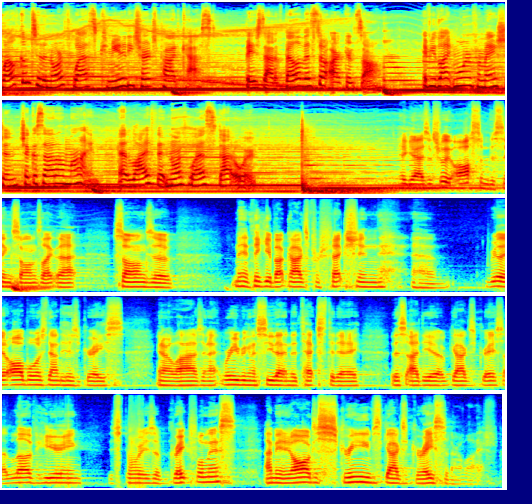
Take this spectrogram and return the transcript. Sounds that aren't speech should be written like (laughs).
Welcome to the Northwest Community Church Podcast, based out of Bella Vista, Arkansas. If you'd like more information, check us out online at life at northwest.org. Hey guys, it's really awesome to sing songs like that. Songs of, man, thinking about God's perfection. Um, really, it all boils down to His grace in our lives. And I, we're even going to see that in the text today this idea of God's grace. I love hearing the stories of gratefulness. I mean, it all just screams God's grace in our life.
